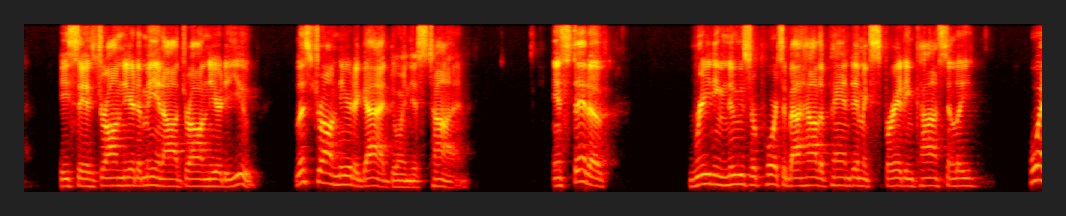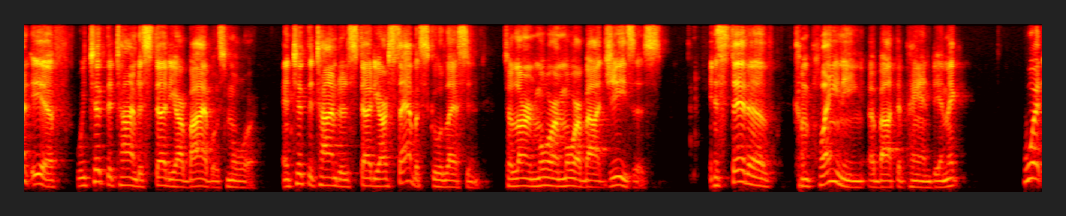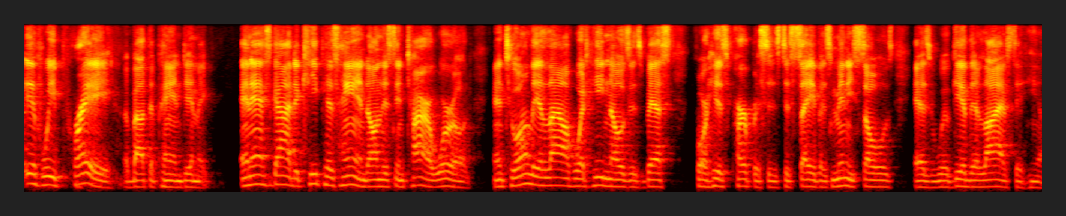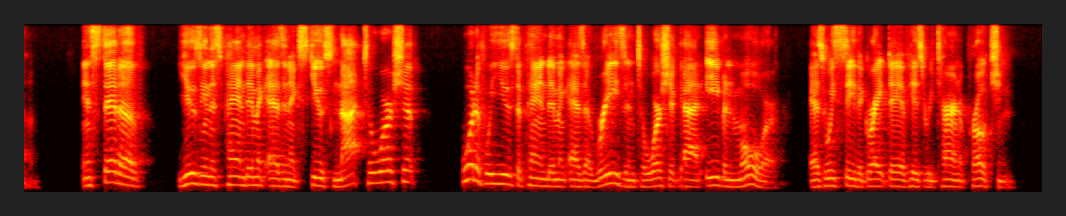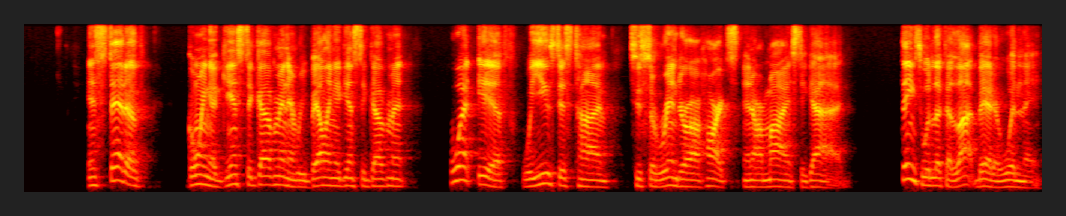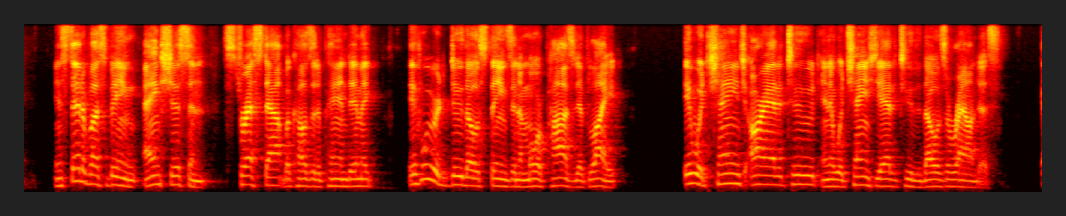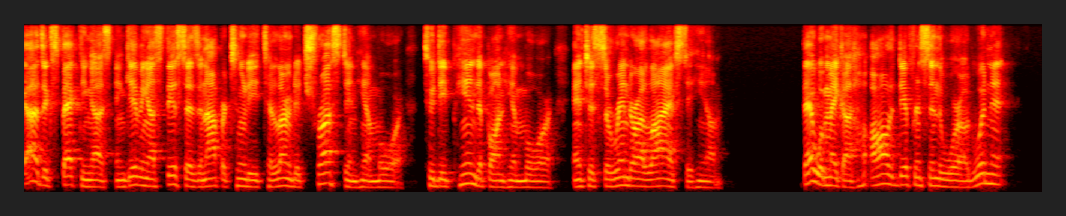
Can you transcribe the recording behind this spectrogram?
He says, Draw near to me and I'll draw near to you. Let's draw near to God during this time. Instead of reading news reports about how the pandemic's spreading constantly, what if we took the time to study our Bibles more and took the time to study our Sabbath school lesson to learn more and more about Jesus? Instead of complaining about the pandemic, what if we pray about the pandemic and ask God to keep his hand on this entire world and to only allow what he knows is best for his purposes to save as many souls as will give their lives to him. Instead of using this pandemic as an excuse not to worship, what if we use the pandemic as a reason to worship God even more as we see the great day of his return approaching? Instead of going against the government and rebelling against the government, what if we use this time to surrender our hearts and our minds to God? Things would look a lot better, wouldn't they? Instead of us being anxious and stressed out because of the pandemic, if we were to do those things in a more positive light, it would change our attitude and it would change the attitude of those around us. God's expecting us and giving us this as an opportunity to learn to trust in Him more, to depend upon Him more, and to surrender our lives to Him. That would make a, all the difference in the world, wouldn't it?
